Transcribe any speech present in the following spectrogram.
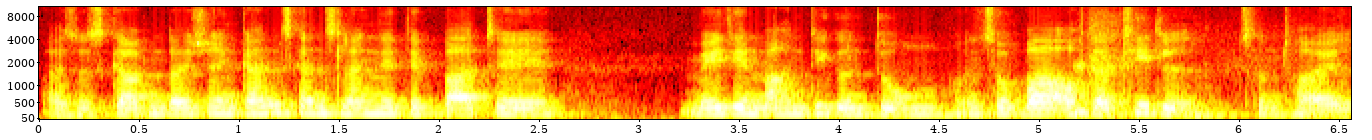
Also es gab in Deutschland ganz, ganz lange eine Debatte, Medien machen dick und dumm. Und so war auch der Titel zum Teil.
